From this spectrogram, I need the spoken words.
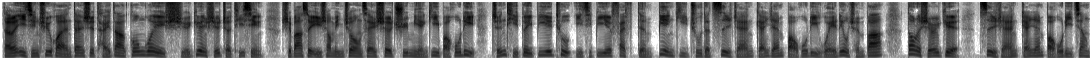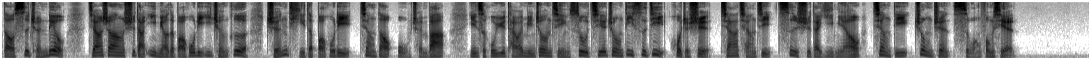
台湾疫情趋缓，但是台大工卫学院学者提醒，十八岁以上民众在社区免疫保护力整体对 BA two 以及 BA five 等变异株的自然感染保护力为六成八，到了十二月。自然感染保护力降到四成六，加上施打疫苗的保护力一成二，整体的保护力降到五成八。因此，呼吁台湾民众紧速接种第四剂或者是加强剂次世代疫苗，降低重症死亡风险。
